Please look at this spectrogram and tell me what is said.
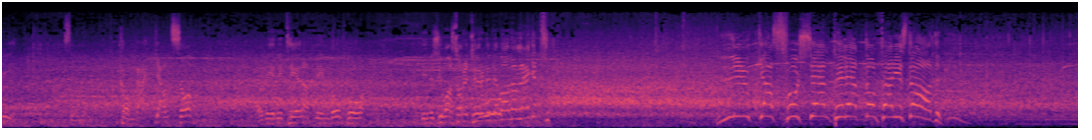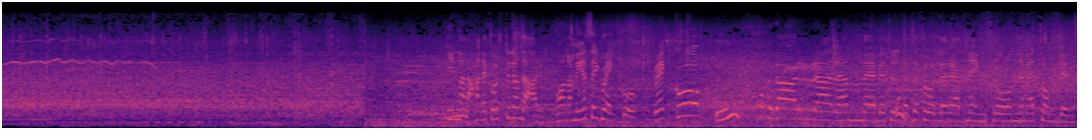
Berg. Sin comeback alltså. Och det är irriterat Lindbom på Linus Johansson. Returen ut i banan. Läget! Lukas Forsell till 1-0 Färjestad! Innala, han är först i den där och han har med sig Greco. Greco, oh, och det där är en eh, betydelsefull räddning från Matt Tomkins.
